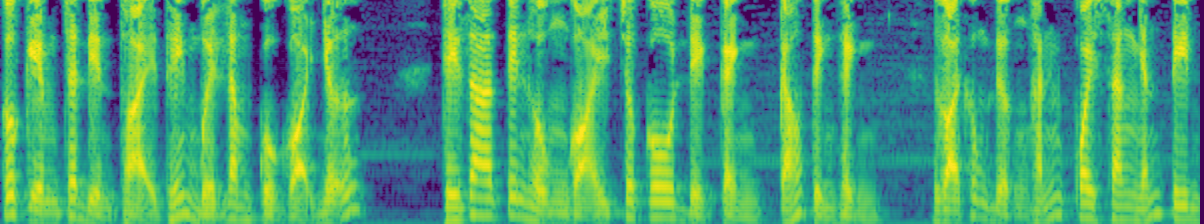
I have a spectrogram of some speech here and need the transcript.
Cô kiểm tra điện thoại thấy 15 cuộc gọi nhỡ. Thì ra tên Hùng gọi cho cô để cảnh cáo tình hình. Gọi không được hắn quay sang nhắn tin.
